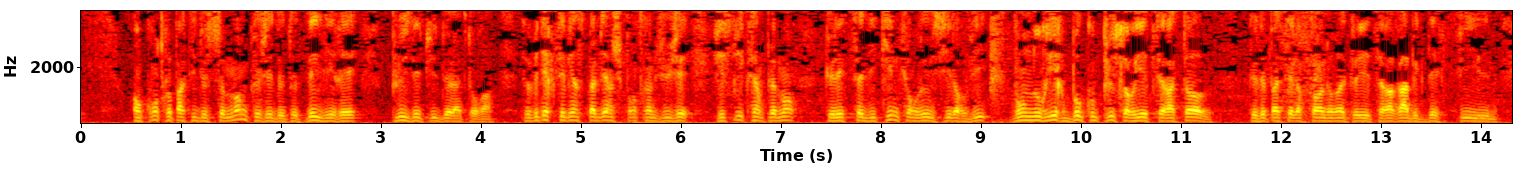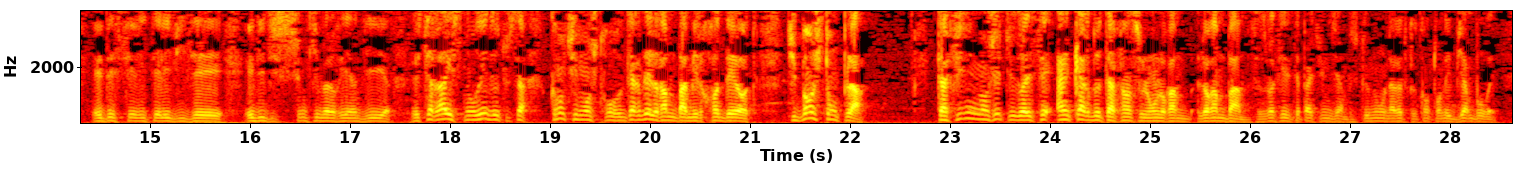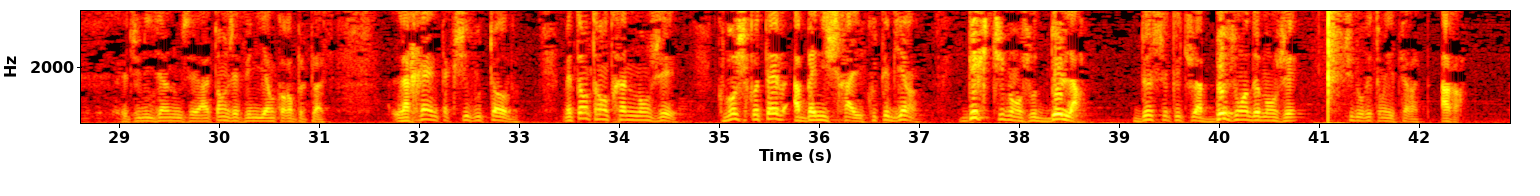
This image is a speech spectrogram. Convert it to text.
en contrepartie de ce manque que j'ai de te désirer, plus d'études de la Torah. Ça veut dire que c'est bien, c'est pas bien, je suis pas en train de juger. J'explique simplement que les tzadikim qui ont réussi leur vie vont nourrir beaucoup plus leur Yetzeratov que de passer leur temps à avec le Yetzerara avec des films et des séries télévisées et des discussions qui veulent rien dire. Le Yetzerara, il se nourrit de tout ça. Quand tu manges trop, regardez le Rambam, il Deot. Tu manges ton plat. T'as fini de manger, tu dois laisser un quart de ta faim selon le, Ram- le Rambam. Ça se voit qu'il n'était pas tunisien, parce que nous, on arrête que quand on est bien bourré. Les Tunisiens, nous, c'est attends, j'ai fini, il y a encore un peu de place. La reine, takshivu tov. Maintenant, tu es en train de manger. Kmosh kotev à Ben. Écoutez bien. Dès que tu manges au-delà de ce que tu as besoin de manger, tu nourris ton Yetzerat Hara.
